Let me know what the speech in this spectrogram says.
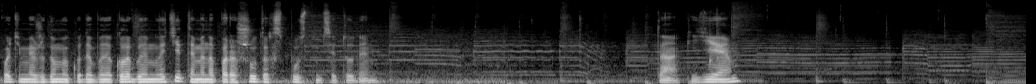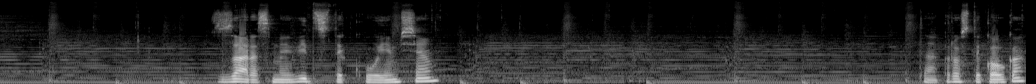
Потім я вже думаю, куди буде, коли будемо летіти, ми на парашутах спустимося туди. Так, є. Зараз ми відстикуємося. Так, розстиковка.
